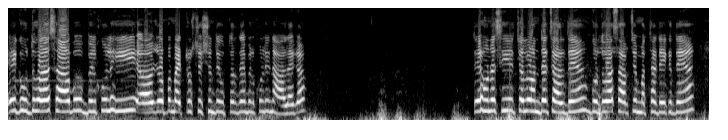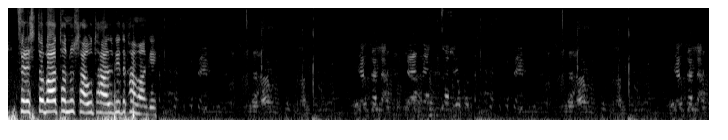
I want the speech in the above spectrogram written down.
ਇਹ ਗੁਰਦੁਆਰਾ ਸਾਹਿਬ ਬਿਲਕੁਲ ਹੀ ਜੋ ਆਪਾਂ ਮੈਟਰੋ ਸਟੇਸ਼ਨ ਤੇ ਉਤਰਦੇ ਆ ਬਿਲਕੁਲ ਹੀ ਨਾਲ ਹੈਗਾ। ਤੇ ਹੁਣ ਅਸੀਂ ਚਲੋ ਅੰਦਰ ਚੱਲਦੇ ਆ ਗੁਰਦੁਆਰਾ ਸਾਹਿਬ 'ਚ ਮੱਥਾ ਟੇਕਦੇ ਆ ਫਿਰ ਇਸ ਤੋਂ ਬਾਅਦ ਤੁਹਾਨੂੰ ਸਾਊਥ ਹਾਲ ਵੀ ਦਿਖਾਵਾਂਗੇ। Thank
